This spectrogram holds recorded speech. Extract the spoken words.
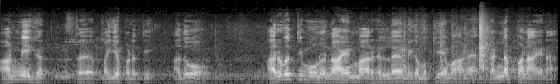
ஆன்மீகத்தை மையப்படுத்தி அதுவும் அறுபத்தி மூணு நாயன்மார்களில் மிக முக்கியமான கண்ணப்ப நாயனார்.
